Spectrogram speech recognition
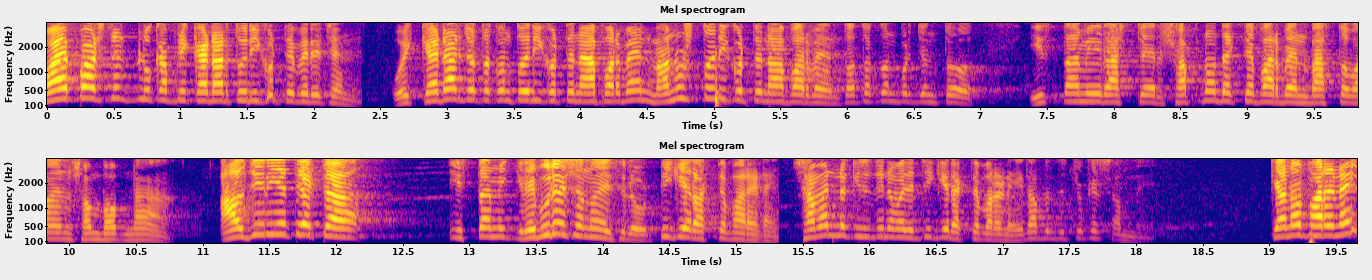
কয় পার্সেন্ট লোক আপনি ক্যাডার তৈরি করতে পেরেছেন? ওই ক্যাডার যতক্ষণ তৈরি করতে না পারবেন, মানুষ তৈরি করতে না পারবেন, ততক্ষণ পর্যন্ত ইসলামী রাষ্ট্রের স্বপ্ন দেখতে পারবেন, বাস্তবায়ন সম্ভব না। আলজেরিয়াতে একটা ইসলামিক রেভুলেশন হয়েছিল, টিকে রাখতে পারে নাই। সামান্য কিছুদিনের মধ্যে টিকে রাখতে পারে নাই, এটা আপনাদের চোখের সামনে। কেন পারে নাই?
